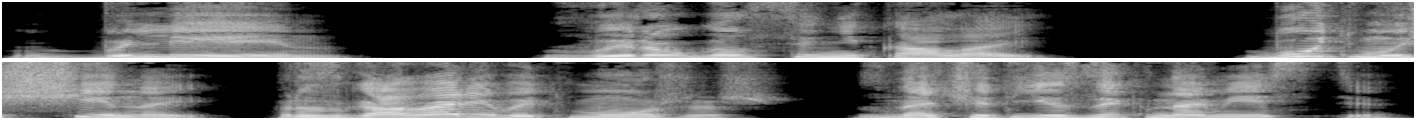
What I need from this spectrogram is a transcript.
Блин! Выругался Николай. Будь мужчиной, разговаривать можешь. Значит, язык на месте.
